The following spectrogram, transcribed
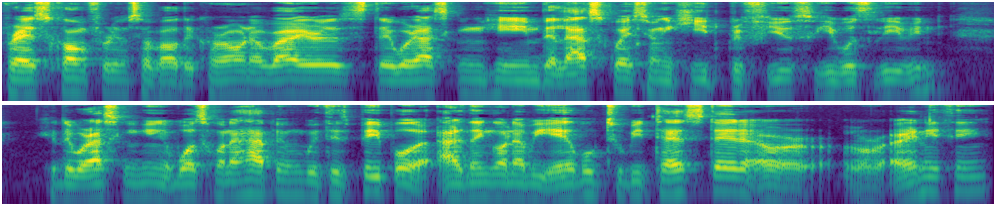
press conference about the coronavirus, they were asking him the last question. He refused. He was leaving. They were asking him what's going to happen with these people. Are they going to be able to be tested or or anything?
